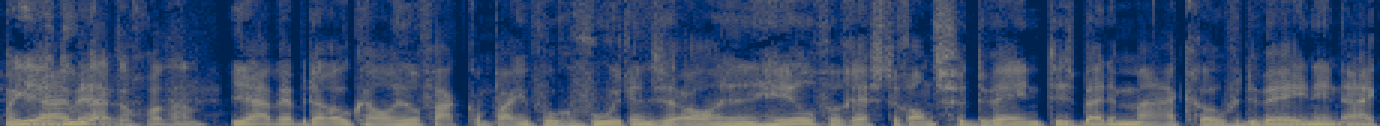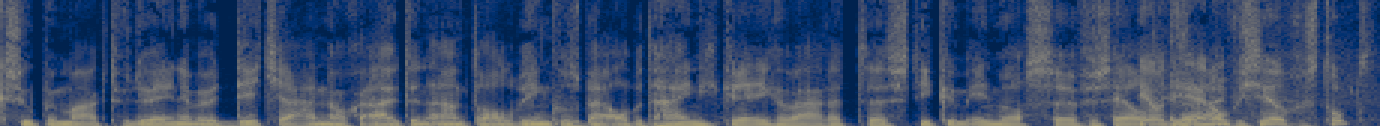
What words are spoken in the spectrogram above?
Maar jullie Ja, doen daar toch wat aan? Ja, we hebben daar ook al heel vaak campagne voor gevoerd. En er is al in heel veel restaurants verdwenen. Het is bij de macro verdwenen, in eigenlijk supermarkten verdwenen. Hebben we dit jaar nog uit een aantal winkels bij Albert Heijn gekregen... waar het eh, stiekem in was uh, verzeld. Ja, want die zijn officieel gestopt.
